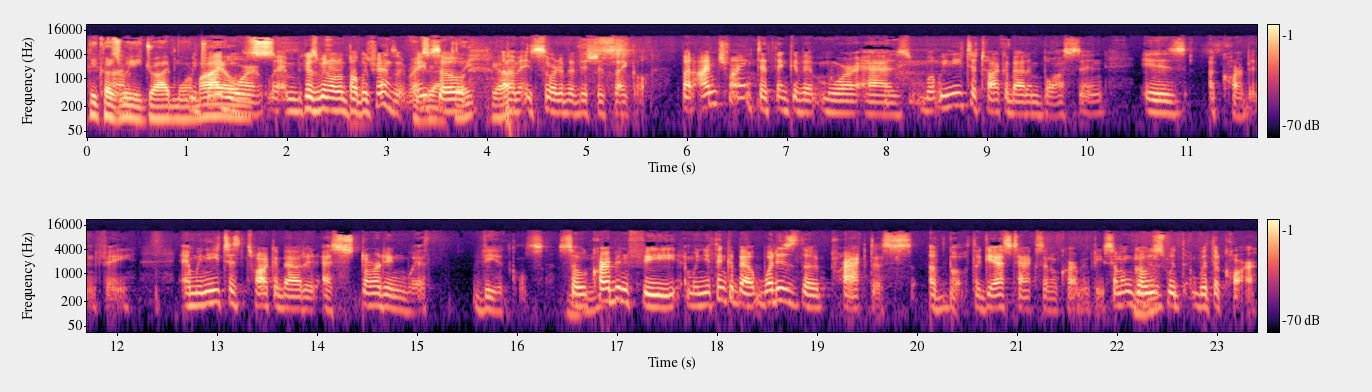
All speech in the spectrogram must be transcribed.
Because Um, we drive more we drive more miles. and because we don't have public transit, right? Exactly, So yeah. um, it's sort of a vicious cycle. But I'm trying to think of it more as what we need to talk about in Boston is a carbon fee. And we need to talk about it as starting with vehicles. So Mm-hmm. a carbon fee, when you think about what is the practice of both, a gas tax and a carbon fee. Someone goes Mm-hmm. with, with a car.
